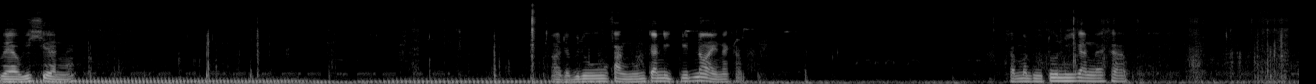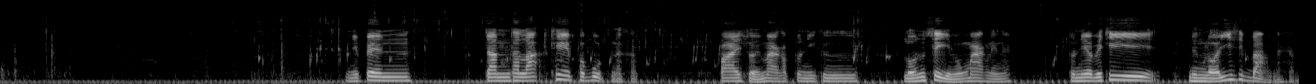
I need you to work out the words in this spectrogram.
แวววิเชียรนะเดี๋ยวไปดูฝั่งนู้นกันอีกนิดหน่อยนะครับครับมาดูตู้นี้กันนะครับ อันนี้เป็นจันทละเทพบุตรนะครับ ปลายสวยมากครับตัวนี้คือล้นสีมากๆเลยนะ ตัวนี้เอาไปที่หนึ่งร้อยี่สิบบาทนะครับ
